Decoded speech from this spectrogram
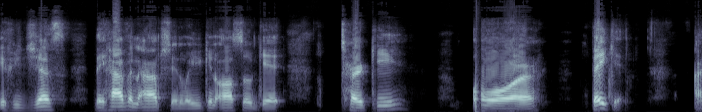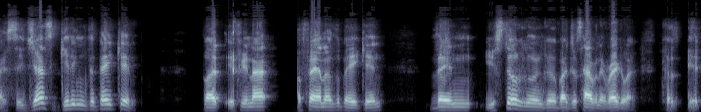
if you just, they have an option where you can also get turkey or bacon. I suggest getting the bacon, but if you're not a fan of the bacon, then you're still doing good by just having it regular because it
